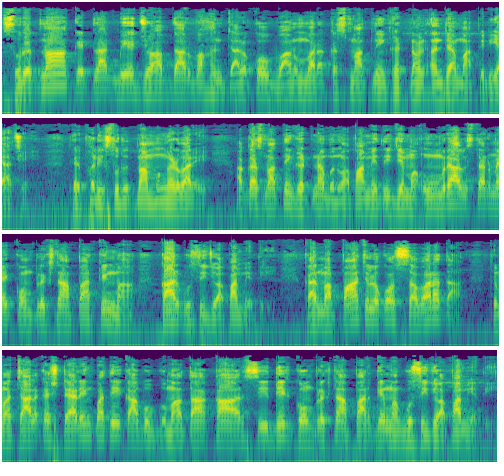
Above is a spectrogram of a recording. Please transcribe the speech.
સુરતમાં કેટલાક બે જવાબદાર વાહન ચાલકો વારંવાર અકસ્માતની ઘટનાઓને અંજામ આપી રહ્યા છે. ત્યારે ફરી સુરતમાં મંગળવારે અકસ્માતની ઘટના બનવા પામી હતી, જેમાં ઉમરા વિસ્તારમાં એક કોમ્પ્લેક્સના પાર્કિંગમાં કાર ઘૂસી જવા પામી હતી. કારમાં પાંચ લોકો સવાર હતા, જેમાં ચાલકે સ્ટેરિંગ પરથી કાબુ ગુમાવતા કાર સીધી જ કોમ્પ્લેક્સના પાર્કિંગમાં ઘૂસી જવા પામી હતી.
